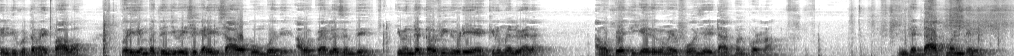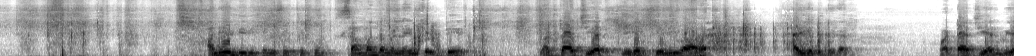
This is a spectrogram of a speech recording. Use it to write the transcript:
எழுதி கொடுத்தவன் பாவம். ஒரு எண்பத்தஞ்சு வயசு கிளவி சாவ போகும்போது அவள் பேரில் சேர்ந்து இவன் இந்த தௌஃபிக்குடைய கிரிமினல் வேலை. அவன் பேத்திக்கு எழுதுகிற மாதிரி ஃபோர்ஜரி டாக்குமெண்ட் போடுறான். இந்த டாக்குமெண்ட்டு அமீர் பீவிக்கும் சொத்துக்கும் சம்பந்தம் இல்லைன்னு சொல்லிட்டு வட்டாட்சியர் மிக தெளிவாக அறிக்கை கொடுத்திருக்கார். வட்டாட்சியர் மிக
